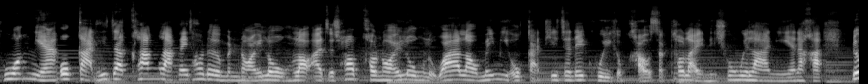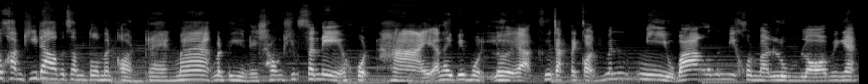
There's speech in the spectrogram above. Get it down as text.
ช่วงเนี้ยโอกาสที่จะคลั่งรักได้เท่าเดิมมันน้อยลง เราอาจจะชอบเขาน้อยลง หรือว่าเราไม่มีโอกาสที่จะได้คุยกับเขาสักเท่าไหร่ในช่วงเวลานี้นะคะ ด้วยความที่ดาวประจำตัวมันอ่อนแรงมาก มันไปอยู่ในช่องที่เสน่ห์หดหายอะไรไปหมดเลยอะคือจากแต่ก่อนที่มันมีอยู่บ้างแล้วมันมีคนมาลุมล้อมอย่างเงี้ย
